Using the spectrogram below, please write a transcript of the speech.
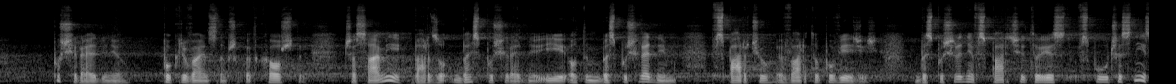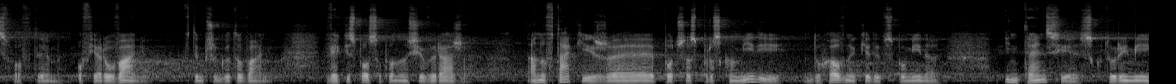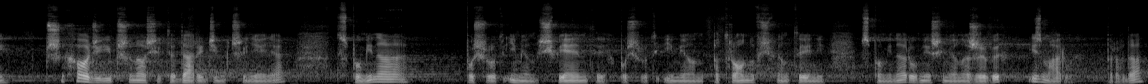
pośrednio, pokrywając na przykład koszty. Czasami bardzo bezpośrednio i o tym bezpośrednim wsparciu warto powiedzieć. Bezpośrednie wsparcie to jest współuczestnictwo w tym ofiarowaniu, w tym przygotowaniu. W jaki sposób ono się wyraża? Ano w taki, że podczas proskomidii duchowny, kiedy wspomina intencje, z którymi przychodzi i przynosi te dary dziękczynienia, wspomina pośród imion świętych, pośród imion patronów świątyni, wspomina również imiona żywych i zmarłych, prawda?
